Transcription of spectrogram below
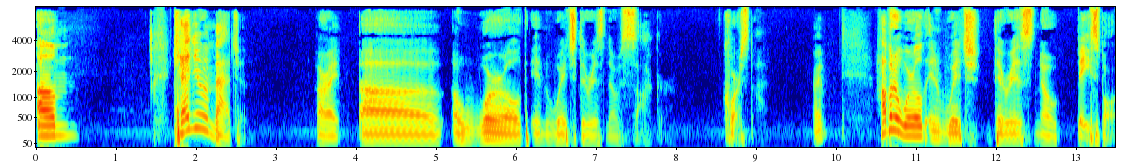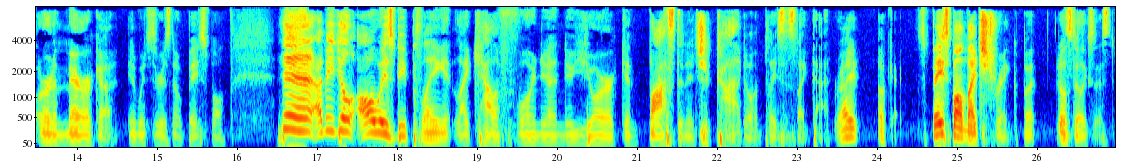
Um, can you imagine? All right. Uh, a world in which there is no soccer. Of course not. Right. How about a world in which there is no baseball, or in America in which there is no baseball? Yeah, I mean, you'll always be playing it like California, New York, and Boston and Chicago and places like that, right? Okay. So baseball might shrink, but it'll still exist.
